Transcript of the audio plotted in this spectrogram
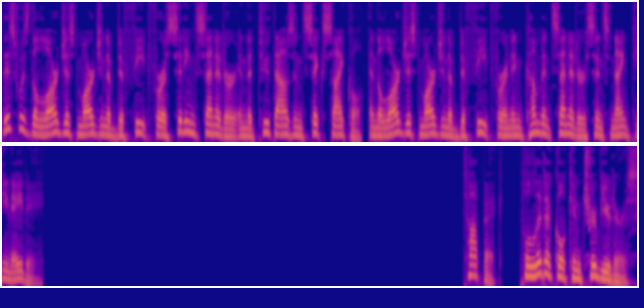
This was the largest margin of defeat for a sitting senator in the 2006 cycle, and the largest margin of defeat for an incumbent senator since 1980. Political contributors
